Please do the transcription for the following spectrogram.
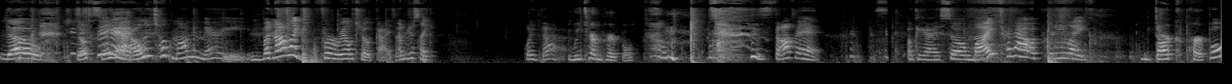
No. She Don't say that. I only choke mom and Mary. But not like for real choke, guys. I'm just like like that. We turn purple. Stop it. Okay, guys. So mine turned out a pretty like dark purple,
